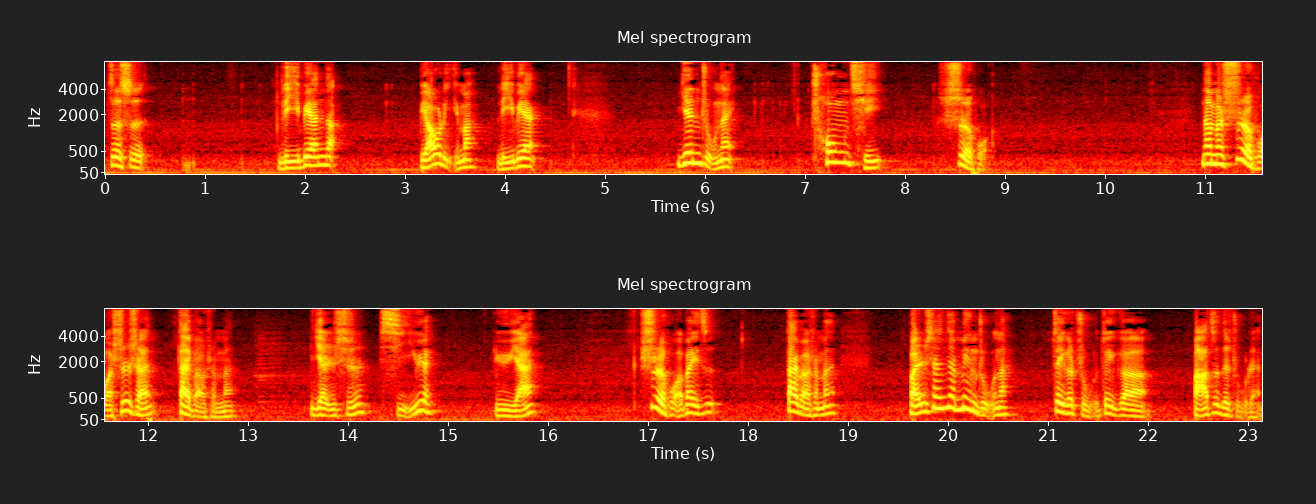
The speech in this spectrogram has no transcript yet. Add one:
这是里边的。表里嘛，里边阴主内冲其是火，那么是火食神代表什么？饮食、喜悦、语言。是火被制，代表什么呢？本身这命主呢，这个主这个八字的主人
